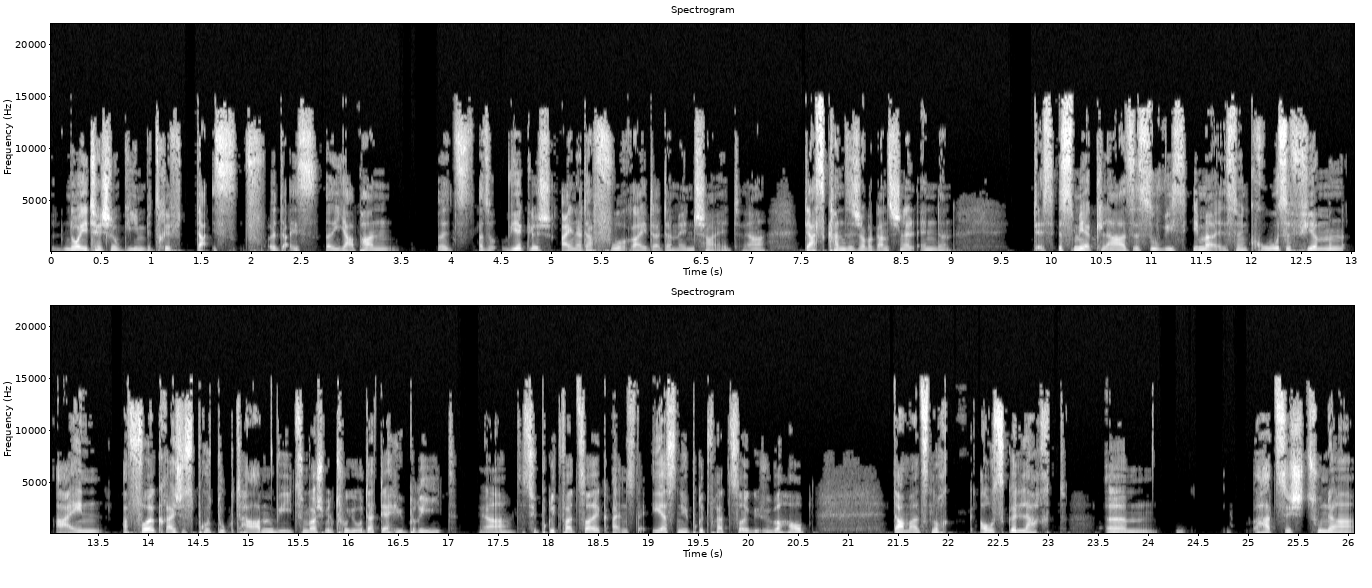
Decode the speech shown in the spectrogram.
neue Technologien betrifft. Da ist, da ist äh, Japan als, also wirklich einer der Vorreiter der Menschheit. Ja. Das kann sich aber ganz schnell ändern. Das ist mir klar, es ist so, wie es immer ist. Wenn große Firmen ein erfolgreiches Produkt haben, wie zum Beispiel Toyota, der Hybrid, ja, das Hybridfahrzeug, eines der ersten Hybridfahrzeuge überhaupt, damals noch ausgelacht, ähm, hat sich zu einer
